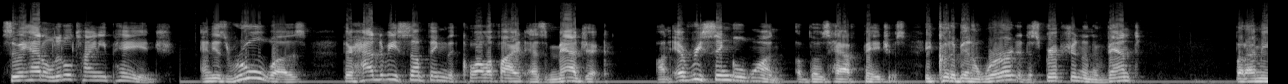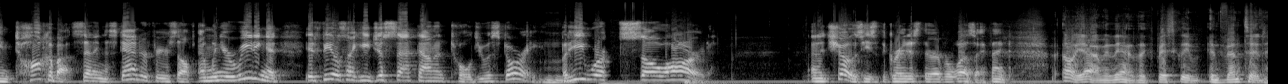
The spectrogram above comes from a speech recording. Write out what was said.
So he had a little tiny page. And his rule was there had to be something that qualified as magic on every single one of those half pages. It could have been a word, a description, an event. But I mean, talk about setting a standard for yourself. And when you're reading it, it feels like he just sat down and told you a story. Mm-hmm. But he worked so hard. and it shows. He's the greatest there ever was, I think. Oh yeah, I mean yeah, like basically invented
